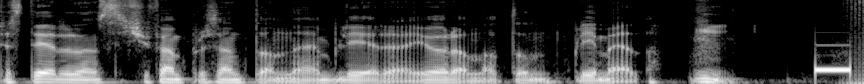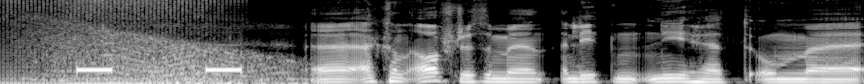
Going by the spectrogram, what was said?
resterende 25 blir, eh, gjør han at han blir med, da. Mm. Eh, Jeg kan avslutte med en liten nyhet om eh,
